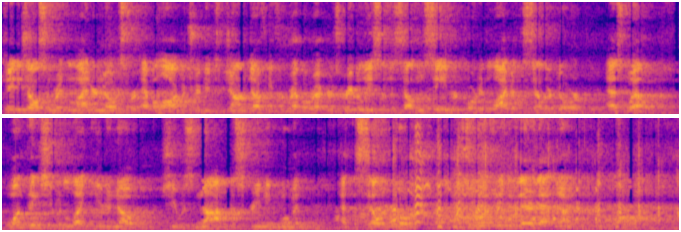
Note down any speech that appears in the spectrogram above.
Katy's also written liner notes for Epilogue, a tribute to John Duffy for Rebel Records' re-release of The Seldom Scene recorded live at the cellar door as well. One thing she would like you to know, she was not the screaming woman at the cellar door. she wasn't even there that night.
